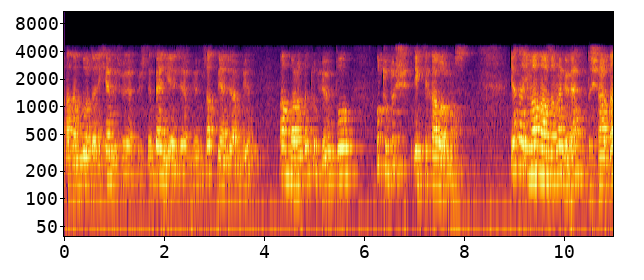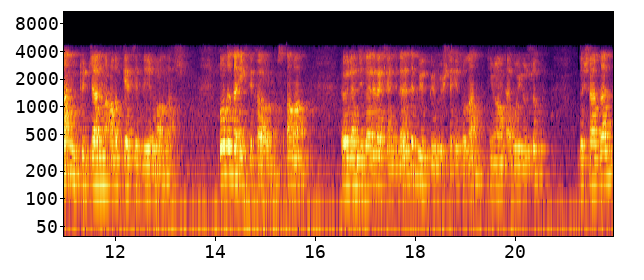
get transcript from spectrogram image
Adam burada kendisi üretmiştir. Ben yiyeceğim diyor, satmayacağım diyor. Ambarında tutuyor. Bu, bu tutuş ihtikar olmaz. Ya da İmam-ı Azam'a göre dışarıdan tüccarın alıp getirdiği mallar. Burada da ihtikar olmaz. Ama öğrencileri ve kendileri de büyük bir müştehit olan İmam Ebu Yusuf dışarıdan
